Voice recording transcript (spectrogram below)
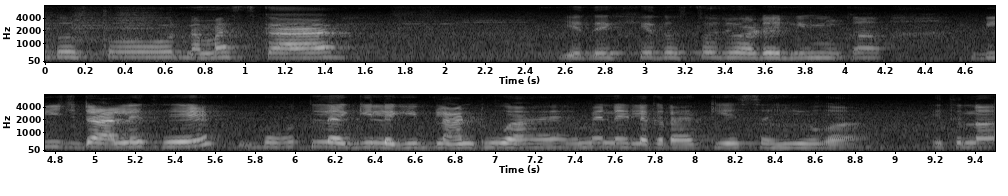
दोस्तों, नमस्कार। ये देखिए दोस्तों, जो अडेनियम का बीज डाले थे, बहुत लगी लगी प्लांट हुआ है। हमें नहीं लग रहा है कि ये सही होगा। इतना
